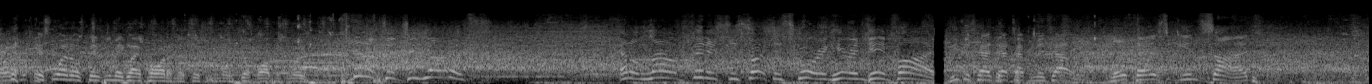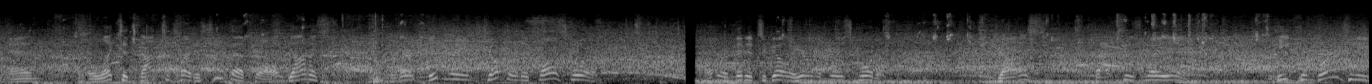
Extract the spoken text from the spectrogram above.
you know, it's one of those things we make life harder just in those jump ball situations. Middleton to Giannis. And a loud finish to start the scoring here in game five. He just had that type of mentality. Lopez inside. And elected not to try to shoot that ball. Giannis, their mid-range jumper, and it falls for him. Under a minute to go here in the first quarter. Giannis backs his way in. He converts and he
